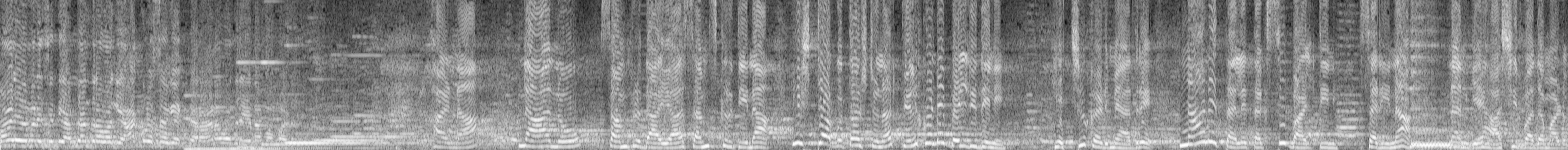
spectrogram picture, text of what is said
ಬಾಳಿನ ಮನೆ ಸ್ಥಿತಿ ಅತಂತ್ರವಾಗಿ ಆಕ್ರೋಶವಾಗಿ ಕಾರಣವಾದ್ರೆ ಏನಮ್ಮ ಮಾಡು ಅಣ್ಣ ನಾನು, ಸಂಪ್ರದಾಯ, ಸಂಸ್ಕೃತಿನ ಎಷ್ಟಾಗುತ್ತೋ ಅಷ್ಟನ್ನ ತಿಳ್ಕೊಂಡೇ ಬೆಳೆದಿದ್ದೀನಿ. ಹೆಚ್ಚು ಕಡಿಮೆ ಆದರೆ ನಾನೇ ತಲೆ ತಗ್ಸಿ ಬಾಳ್ತೀನಿ. ಸರಿನಾ? ನನಗೆ ಆಶೀರ್ವಾದ ಮಾಡು.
